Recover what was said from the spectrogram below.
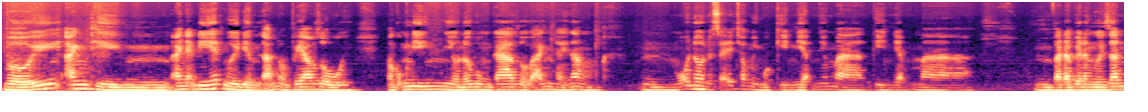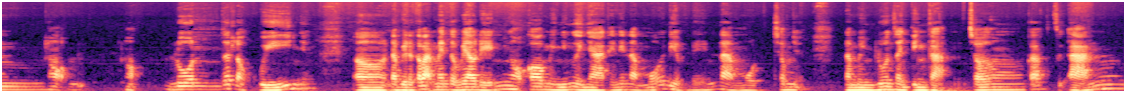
với anh thì, anh đã đi hết 10 điểm dự án Vòng Veo rồi và cũng đi nhiều nơi vùng cao rồi và anh thấy rằng, ừm, mỗi nơi nó sẽ cho mình một kỷ niệm nhưng mà kỷ niệm mà và đặc biệt là người dân họ họ luôn rất là quý những ờ, đặc biệt là các bạn mentor Veo đến họ coi mình như người nhà thế nên là mỗi điểm đến là một trong những là mình luôn dành tình cảm cho các dự án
